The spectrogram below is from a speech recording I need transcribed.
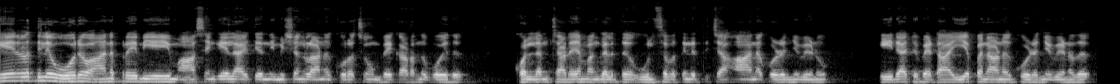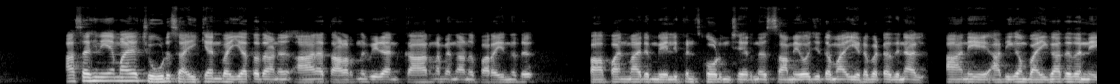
കേരളത്തിലെ ഓരോ ആനപ്രേമിയെയും ആശങ്കയിലാഴ്ത്തിയ നിമിഷങ്ങളാണ് കുറച്ചു മുമ്പേ കടന്നുപോയത്. കൊല്ലം ചടയമംഗലത്ത് ഉത്സവത്തിനെത്തിച്ച ആന കുഴഞ്ഞു വീണു. ഈരാറ്റുപേട്ട അയ്യപ്പനാണ് കുഴഞ്ഞു വീണത്. അസഹനീയമായ ചൂട് സഹിക്കാൻ വയ്യാത്തതാണ് ആന തളർന്നു വീഴാൻ കാരണമെന്നാണ് പറയുന്നത്. പാപ്പാന്മാരും എലിഫന്റ് സ്കോഡും ചേർന്ന് സമയോചിതമായി ഇടപെട്ടതിനാൽ ആനയെ അധികം വൈകാതെ തന്നെ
